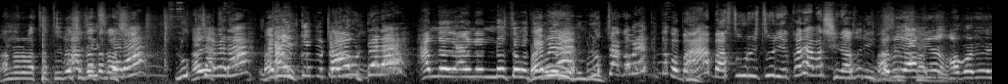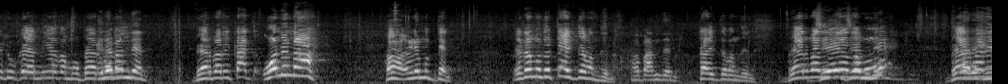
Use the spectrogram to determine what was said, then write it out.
বানরের বাচ্চা তুই বেশি কথা বেড়া লুচ্চা বেড়া। ভাবি। টাউট বেড়া। আমরা আমরা নষ্ট ভাবি। লুচ্চা কবে কি বাবা চুরি চুরি করে আবার সিনা চুরি করে ভাবি আমি অগরে ঢুকে নিয়ে যাব বের এটা বান্ধেন বেরবারি কাজ ওনে না হ্যাঁ এটার মধ্যে এটার মধ্যে টাইট দিয়ে বান্ধেন হ্যাঁ বান্ধেন টাইট দিয়ে বান্ধেন বেরবারি বেরবারি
